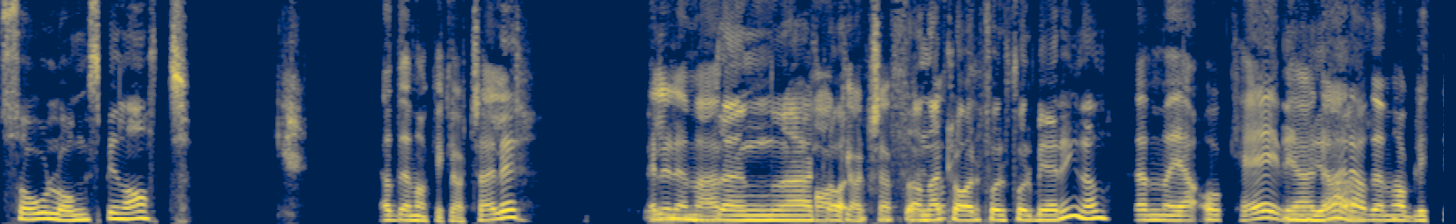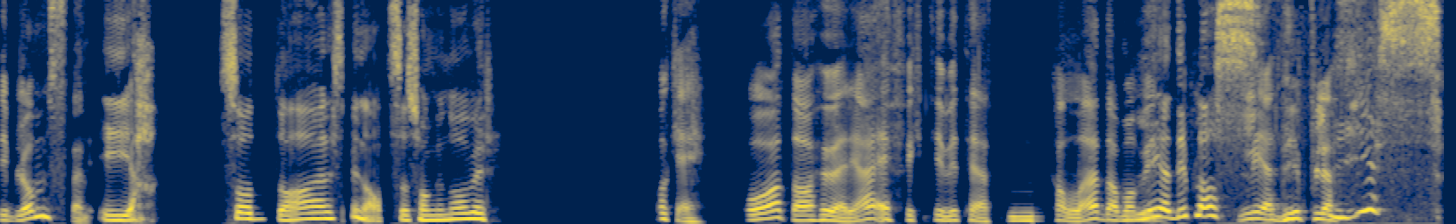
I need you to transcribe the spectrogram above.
So long spinat. Ja, den har ikke klart seg, eller? Eller den er, Den er har klar, klart seg for den er klar for formering, den. den, ja, ok, vi er Ja. der, ja, den har blitt i blomst, den. Ja. Så da er spinatsesongen over. Ok, og da hører jeg effektiviteten kalle. Da må vi Ledig plass! Ledig plass. Yes!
